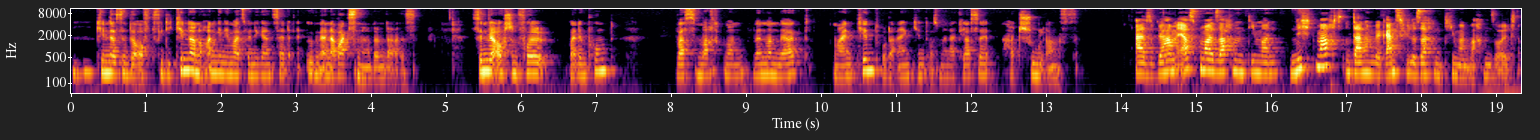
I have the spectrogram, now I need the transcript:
Mhm. Kinder sind da oft für die Kinder noch angenehmer, als wenn die ganze Zeit irgendein Erwachsener dann da ist sind wir auch schon voll bei dem Punkt, was macht man, wenn man merkt, mein Kind oder ein Kind aus meiner Klasse hat Schulangst? Also wir haben erstmal Sachen, die man nicht macht und dann haben wir ganz viele Sachen, die man machen sollte.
